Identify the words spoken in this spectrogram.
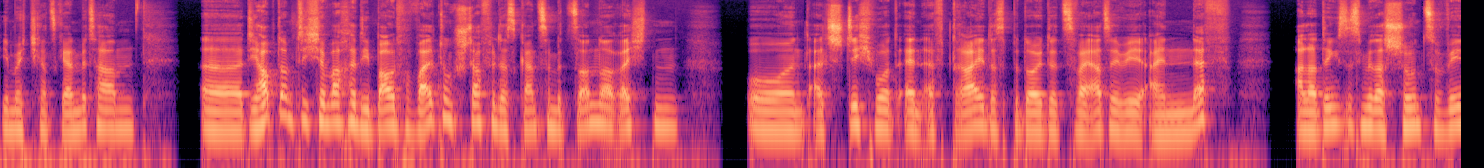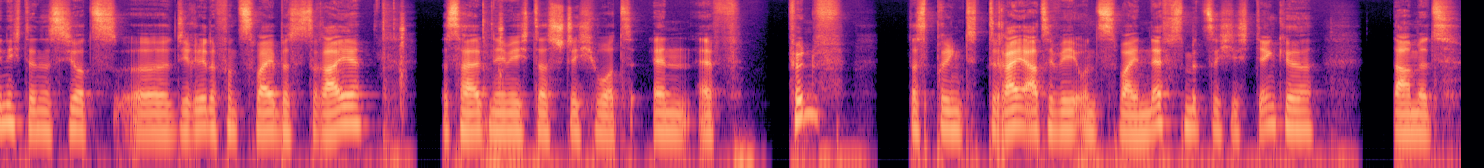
Die möchte ich ganz gern mithaben. Äh, die hauptamtliche Wache, die baut Verwaltungsstaffel, das Ganze mit Sonderrechten und als Stichwort NF3, das bedeutet zwei RTW, ein NEF. Allerdings ist mir das schon zu wenig, denn es ist jetzt äh, die Rede von 2 bis 3. Deshalb nehme ich das Stichwort NF5. Das bringt drei RTW und zwei NEFs mit sich. Ich denke, damit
